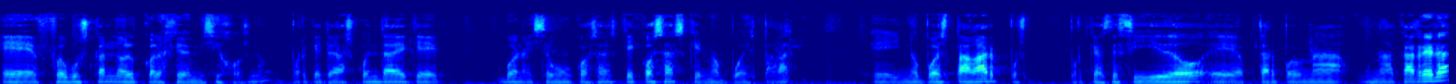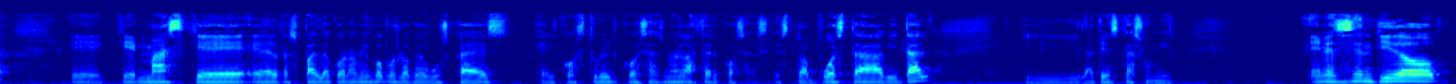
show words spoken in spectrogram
eh, fue buscando el colegio de mis hijos, ¿no? Porque te das cuenta de que, bueno, hay según cosas, qué cosas que no puedes pagar. Eh, y no puedes pagar, pues, porque has decidido eh, optar por una, carrera eh, que más que el respaldo económico, pues lo que busca es el construir cosas, ¿no? el hacer cosas. Es tu apuesta vital y la tienes que asumir. En ese sentido,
